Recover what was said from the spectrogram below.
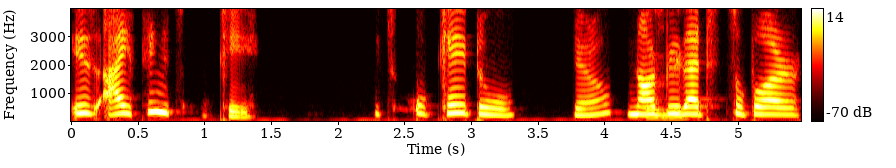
is I think it's okay. It's okay to, you know, not be be- that super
